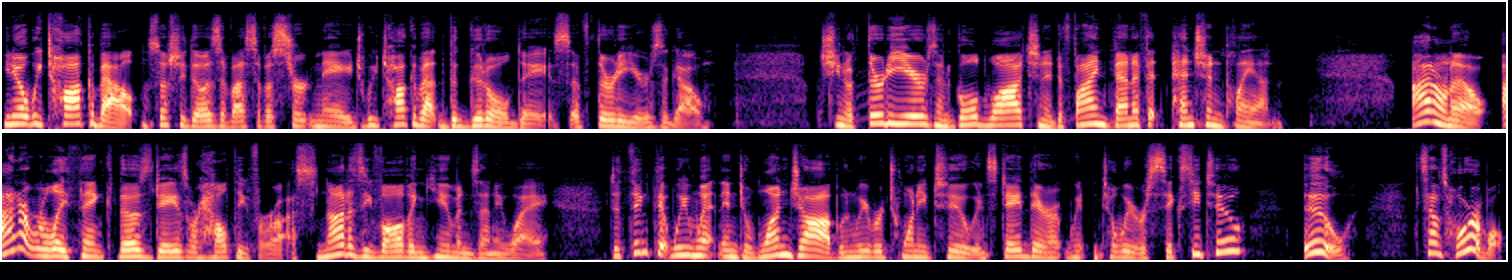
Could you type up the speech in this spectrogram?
You know, we talk about, especially those of us of a certain age, we talk about the good old days of 30 years ago. You know, 30 years and a gold watch and a defined benefit pension plan. I don't know. I don't really think those days were healthy for us, not as evolving humans anyway. To think that we went into one job when we were 22 and stayed there until we were 62? Ooh, that sounds horrible.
